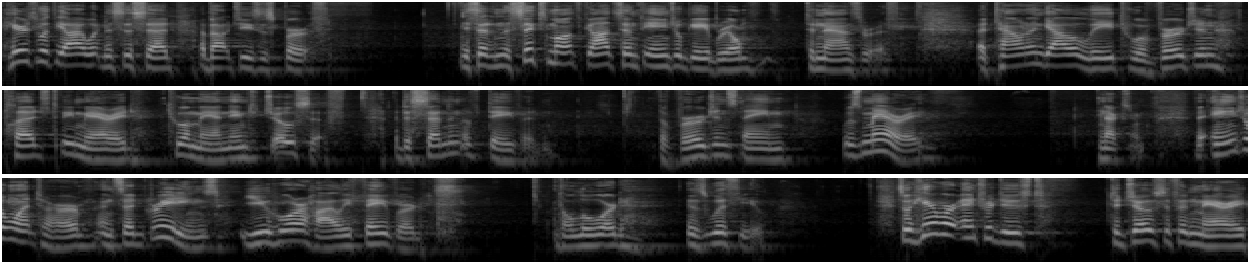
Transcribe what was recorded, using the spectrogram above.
here's what the eyewitnesses said about Jesus' birth. They said, In the sixth month, God sent the angel Gabriel to Nazareth, a town in Galilee, to a virgin pledged to be married to a man named Joseph, a descendant of David. The virgin's name was Mary. Next one. The angel went to her and said, Greetings, you who are highly favored. the Lord is with you. So here we're introduced to Joseph and Mary,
